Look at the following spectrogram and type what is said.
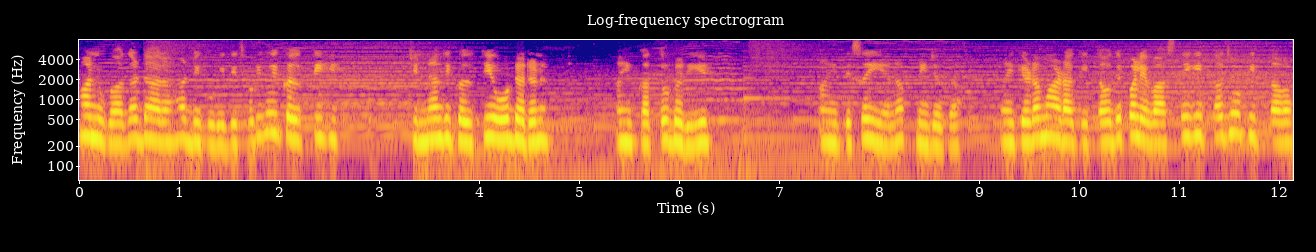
ਸਾਨੂੰ ਕਾਹਦਾ ਡਰ ਆ? ਸਾਡੀ ਕੁੜੀ ਦੀ ਥੋੜੀ ਕੋਈ ਗਲਤੀ ਸੀ। ਜਿਨ੍ਹਾਂ ਦੀ ਗਲਤੀ ਉਹ ਡਰਨ। ਅਸੀਂ ਕਾਹਤੋਂ ਡਰੀਏ? ਅਸੀਂ ਤੇ ਸਹੀ ਹੈ ਨਾ ਆਪਣੀ ਜਗ੍ਹਾ। ਅਸੀਂ ਕਿਹੜਾ ਮਾੜਾ ਕੀਤਾ, ਉਹਦੇ ਭਲੇ ਵਾਸਤੇ ਹੀ ਕੀਤਾ ਜੋ ਕੀਤਾ ਵਾ।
